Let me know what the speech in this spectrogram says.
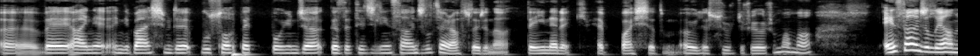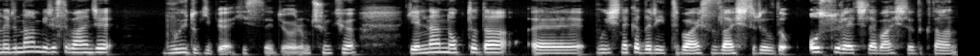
Ee, ve yani hani ben şimdi bu sohbet boyunca gazeteciliğin sancılı taraflarına değinerek hep başladım, öyle sürdürüyorum ama en sancılı yanlarından birisi bence buydu gibi hissediyorum. Çünkü gelinen noktada e, bu iş ne kadar itibarsızlaştırıldı o süreçle başladıktan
